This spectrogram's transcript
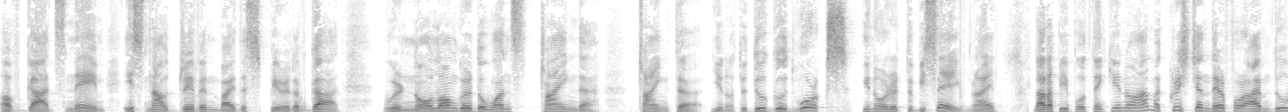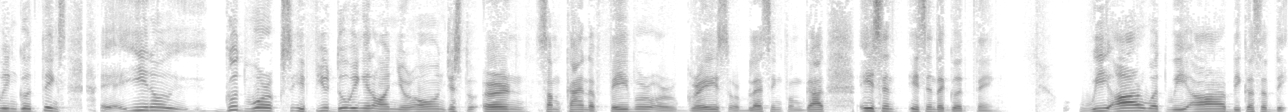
of God's name is now driven by the Spirit of God. We're no longer the ones trying to trying to you know to do good works in order to be saved right? A lot of people think you know i'm a christian therefore i'm doing good things. Uh, you know good works if you're doing it on your own just to earn some kind of favor or grace or blessing from god isn't isn't a good thing we are what we are because of the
